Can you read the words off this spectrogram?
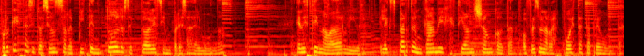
¿Por qué esta situación se repite en todos los sectores y empresas del mundo? En este innovador libro, el experto en cambio y gestión John Cotter ofrece una respuesta a esta pregunta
